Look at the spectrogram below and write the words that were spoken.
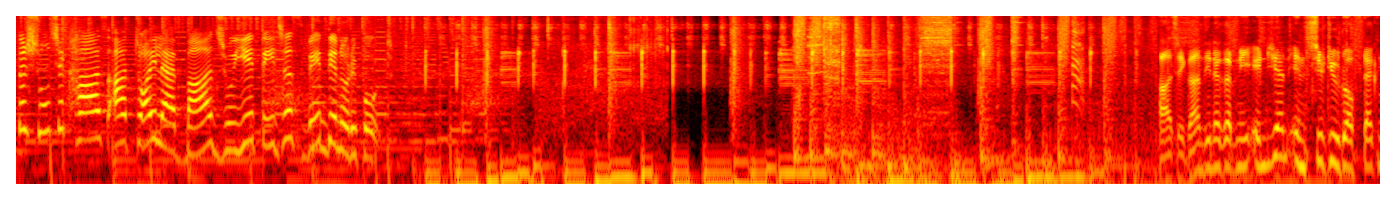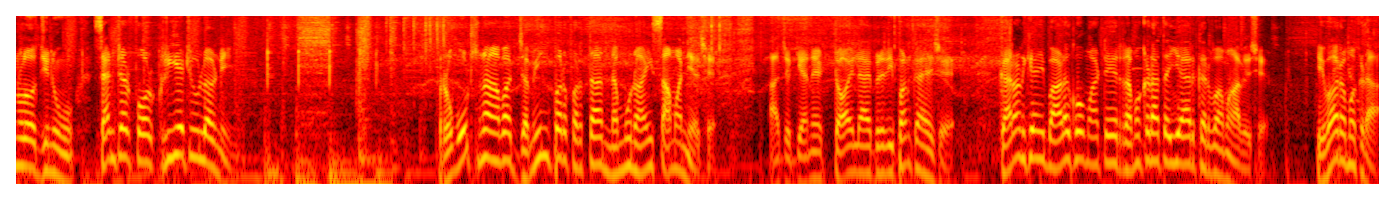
તો શું છે ખાસ આ ટોય લેબમાં જોઈએ તેજસ વૈદ્યનો રિપોર્ટ આ છે ગાંધીનગરની ઇન્ડિયન ઇન્સ્ટિટ્યૂટ ઓફ ટેકનોલોજીનું સેન્ટર ફોર ક્રિએટિવ લર્નિંગ. રોબોટ્સના આવા જમીન પર ફરતા નમૂનાઈ સામાન્ય છે આ જગ્યાને ટોય લાઇબ્રેરી પણ કહે છે કારણ કે અહીં બાળકો માટે રમકડા તૈયાર કરવામાં આવે છે એવા રમકડા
